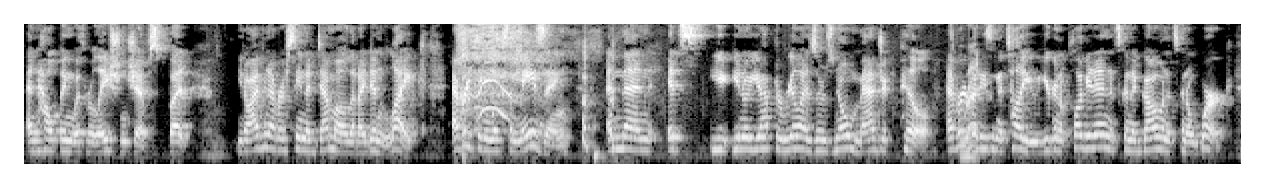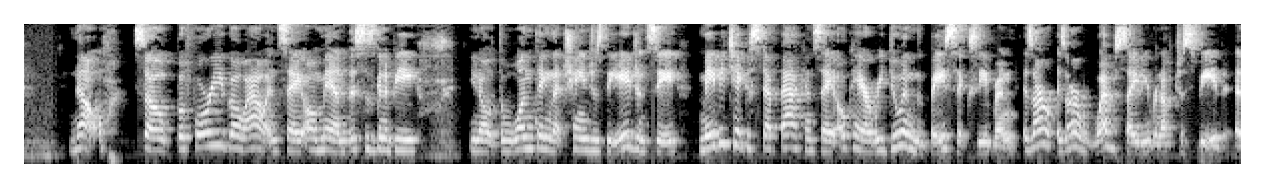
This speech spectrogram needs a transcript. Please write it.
and helping with relationships. But you know, I've never seen a demo that I didn't like. Everything looks amazing. and then it's, you, you know, you have to realize there's no magic pill. Everybody's right. going to tell you, you're going to plug it in, it's going to go, and it's going to work. No. So before you go out and say, oh man, this is going to be, you know, the one thing that changes the agency, maybe take a step back and say, okay, are we doing the basics even? Is our, is our website even up to speed? Uh,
